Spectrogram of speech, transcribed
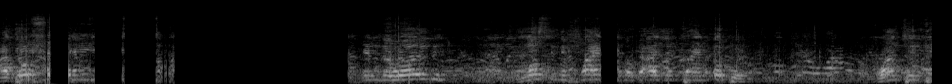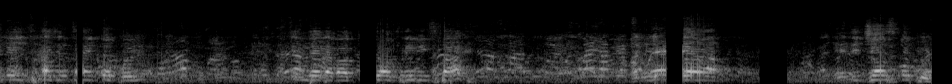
I Adolfo in the world lost in the finals of the Argentine Open. 128 Argentine Open ended about two or three weeks back. And we are here uh, in the Jos Open.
